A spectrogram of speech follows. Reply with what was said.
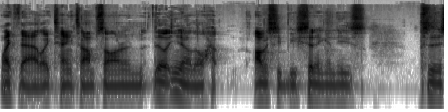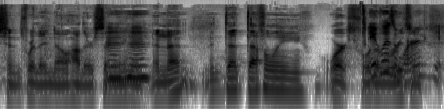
like that, like tank tops on, and they'll you know they'll obviously be sitting in these positions where they know how they're sitting, and, and that that definitely works for Mm-hmm. it was reason. worth it.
